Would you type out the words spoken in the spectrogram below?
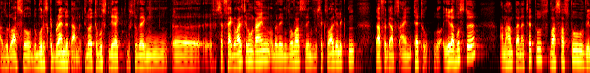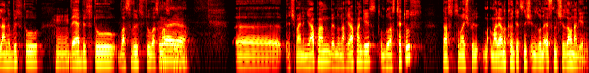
Also du hast so, du wurdest gebrandet damit. Die Leute wussten direkt, bist du wegen äh, Vergewaltigung rein oder wegen sowas, wegen so Sexualdelikten. Dafür gab es ein Tattoo. So, jeder wusste anhand deiner Tattoos, was hast du, wie lange bist du, wer bist du, was willst du, was machst Ja, du. ja. Äh, ich meine in Japan, wenn du nach Japan gehst und du hast Tattoos, dass zum Beispiel, Mariano könnte jetzt nicht in so eine öffentliche Sauna gehen.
